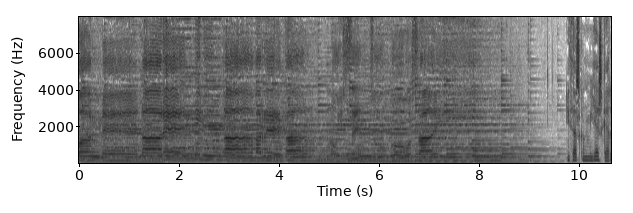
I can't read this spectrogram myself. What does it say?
oarmenaren iluna barretan Noizentzuko zain Izaskon mila esker,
